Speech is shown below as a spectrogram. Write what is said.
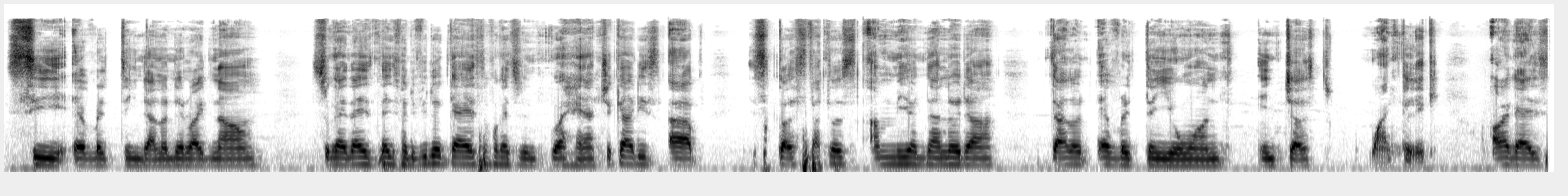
see everything downloaded right now. So, guys, that's, that's for the video, guys. Don't forget to go ahead and check out this app. It's called Status Media Downloader. Download everything you want in just one click. Alright, guys.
